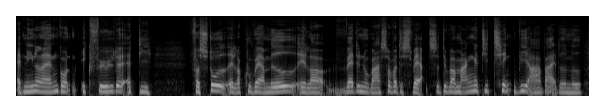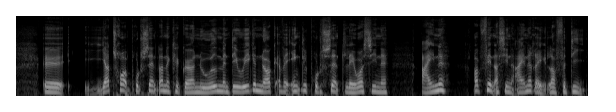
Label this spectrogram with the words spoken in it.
af den ene eller anden grund ikke følte, at de forstod eller kunne være med, eller hvad det nu var, så var det svært. Så det var mange af de ting, vi arbejdede med. Øh, jeg tror, at producenterne kan gøre noget, men det er jo ikke nok, at hver enkelt producent laver sine egne, opfinder sine egne regler, fordi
